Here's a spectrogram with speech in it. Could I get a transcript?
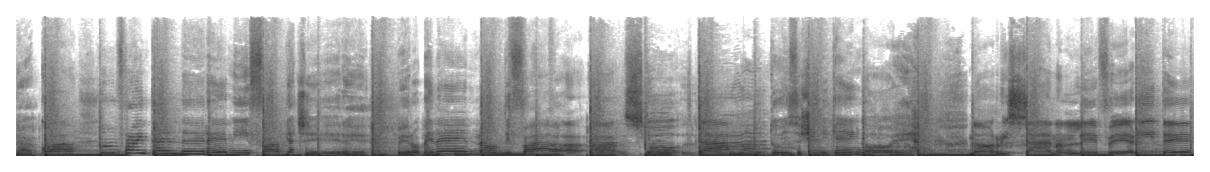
Sera qua. Non fraintendere mi fa piacere, però bene non ti fa. Ascolta tutto il sashimi che ingoi. Non risana le ferite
